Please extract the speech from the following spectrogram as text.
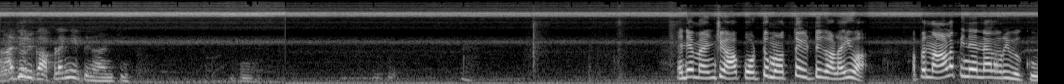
ആദ്യം ഒരു കപ്പളങ്ങ ഇട്ട് കാണിക്കും. എന്റെ മനുഷ്യ ആ പൊട്ട് മൊത്തം ഇട്ട് കളയുക അപ്പൊ നാളെ പിന്നെ എന്നാ കറി വെക്കൂ?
